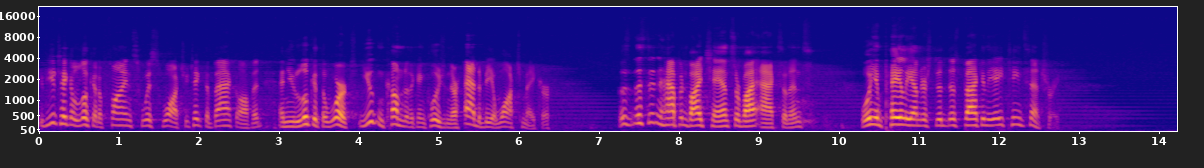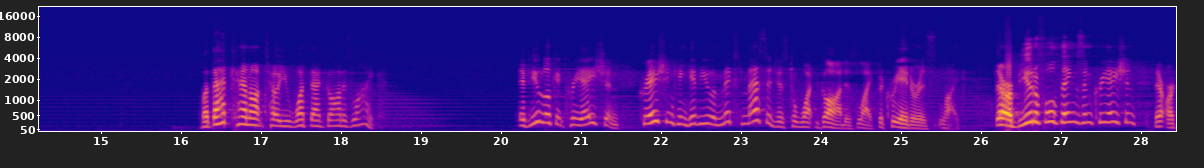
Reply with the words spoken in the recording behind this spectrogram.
if you take a look at a fine Swiss watch, you take the back off it, and you look at the works, you can come to the conclusion there had to be a watchmaker. This, this didn't happen by chance or by accident. William Paley understood this back in the 18th century. But that cannot tell you what that God is like. If you look at creation, creation can give you a mixed message as to what God is like, the Creator is like. There are beautiful things in creation, there are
